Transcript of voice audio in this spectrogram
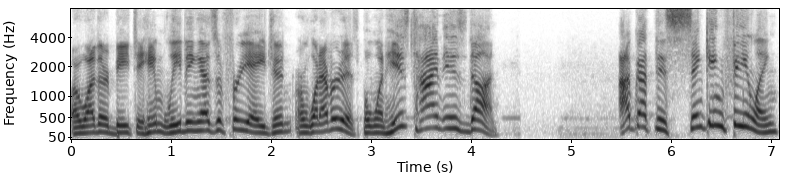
or whether it be to him leaving as a free agent, or whatever it is, but when his time is done I've got this sinking feeling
